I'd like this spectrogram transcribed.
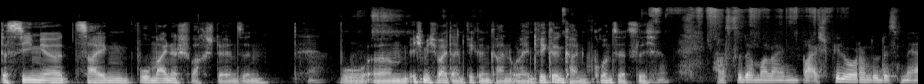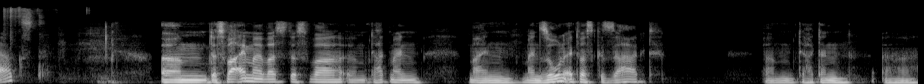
dass sie mir zeigen, wo meine Schwachstellen sind. Wo ähm, ich mich weiterentwickeln kann oder entwickeln kann grundsätzlich. Hast du da mal ein Beispiel, woran du das merkst? Ähm, das war einmal was, das war, ähm, da hat mein, mein, mein Sohn etwas gesagt ähm, der hat dann, äh,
